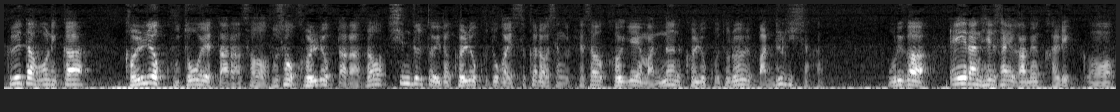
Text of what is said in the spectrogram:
그러다 보니까 권력 구도에 따라서 부서 권력 따라서 신들도 이런 권력 구도가 있을 거라고 생각해서 거기에 맞는 권력 구도를 만들기 시작한 거예요. 우리가 A란 회사에 가면 관리 어,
